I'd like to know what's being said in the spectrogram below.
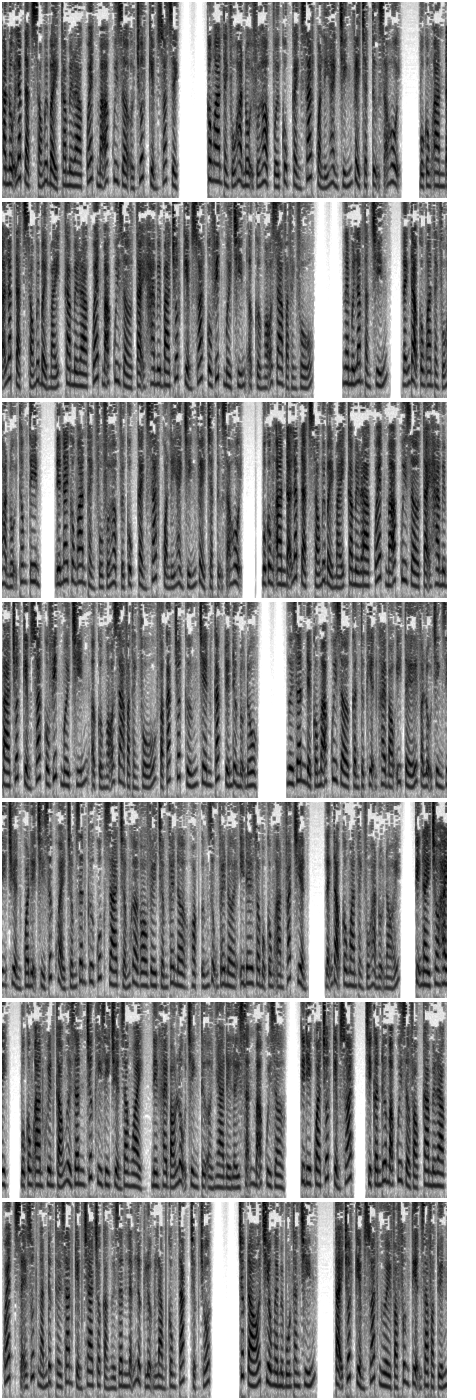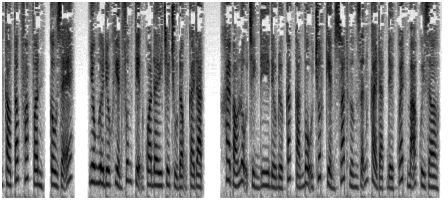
Hà Nội lắp đặt 67 camera quét mã QR ở chốt kiểm soát dịch. Công an thành phố Hà Nội phối hợp với Cục Cảnh sát Quản lý Hành chính về Trật tự xã hội, Bộ Công an đã lắp đặt 67 máy camera quét mã QR tại 23 chốt kiểm soát COVID-19 ở cửa ngõ ra vào thành phố. Ngày 15 tháng 9, lãnh đạo Công an thành phố Hà Nội thông tin, đến nay Công an thành phố phối hợp với Cục Cảnh sát Quản lý Hành chính về Trật tự xã hội, Bộ Công an đã lắp đặt 67 máy camera quét mã QR tại 23 chốt kiểm soát COVID-19 ở cửa ngõ ra vào thành phố và các chốt cứng trên các tuyến đường nội đô. Người dân để có mã QR cần thực hiện khai báo y tế và lộ trình di chuyển qua địa chỉ sức khỏe.dân cư quốc gia.gov.vn hoặc ứng dụng VNID do Bộ Công an phát triển, lãnh đạo Công an thành phố Hà Nội nói. Vị này cho hay, Bộ Công an khuyên cáo người dân trước khi di chuyển ra ngoài nên khai báo lộ trình từ ở nhà để lấy sẵn mã QR. Khi đi qua chốt kiểm soát, chỉ cần đưa mã QR vào camera quét sẽ rút ngắn được thời gian kiểm tra cho cả người dân lẫn lực lượng làm công tác trực chốt. Trước đó chiều ngày 14 tháng 9, tại chốt kiểm soát người và phương tiện ra vào tuyến cao tốc Pháp Vân, Cầu Rẽ, nhiều người điều khiển phương tiện qua đây chưa chủ động cài đặt, khai báo lộ trình đi đều được các cán bộ chốt kiểm soát hướng dẫn cài đặt để quét mã QR.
